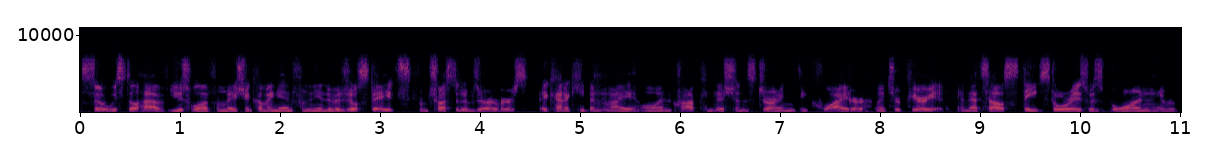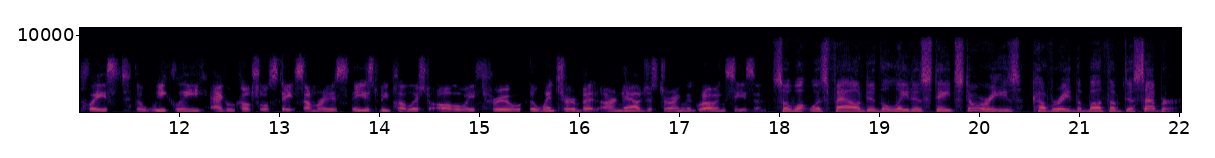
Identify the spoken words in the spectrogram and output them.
So we still have useful information coming in from the individual states, from trusted observers. They kind of keep an eye on crop conditions during the quieter winter period. And that's how State Stories was born. It replaced the weekly weekly agricultural state summaries. They used to be published all the way through the winter, but are now just during the growing season. So, what was found in the latest state stories covering the month of December?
